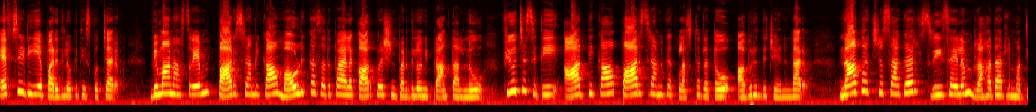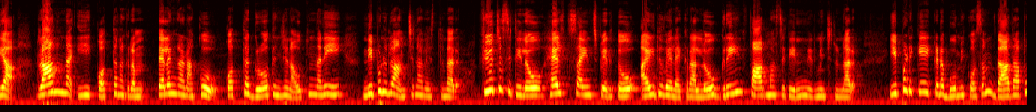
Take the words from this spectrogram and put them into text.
ఎఫ్సీడీఏ పరిధిలోకి తీసుకొచ్చారు. విమానాశ్రయం పారిశ్రామిక మౌలిక సదుపాయాల కార్పొరేషన్ పరిధిలోని ప్రాంతాలను ఫ్యూచర్ సిటీ ఆర్థిక పారిశ్రామిక క్లస్టర్లతో అభివృద్ధి చేయనున్నారు. నాగార్జున సాగర్ శ్రీశైలం రహదారుల మధ్య రానున్న ఈ కొత్త నగరం తెలంగాణకు కొత్త గ్రోత్ ఇంజిన్ అవుతుందని నిపుణులు అంచనా వేస్తున్నారు. ఫ్యూచర్ సిటీలో హెల్త్ సైన్స్ పేరుతో ఐదు వేల ఎకరాల్లో గ్రీన్ ఫార్మా సిటీని నిర్మించనున్నారు. ఇప్పటికే ఇక్కడ భూమి కోసం దాదాపు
